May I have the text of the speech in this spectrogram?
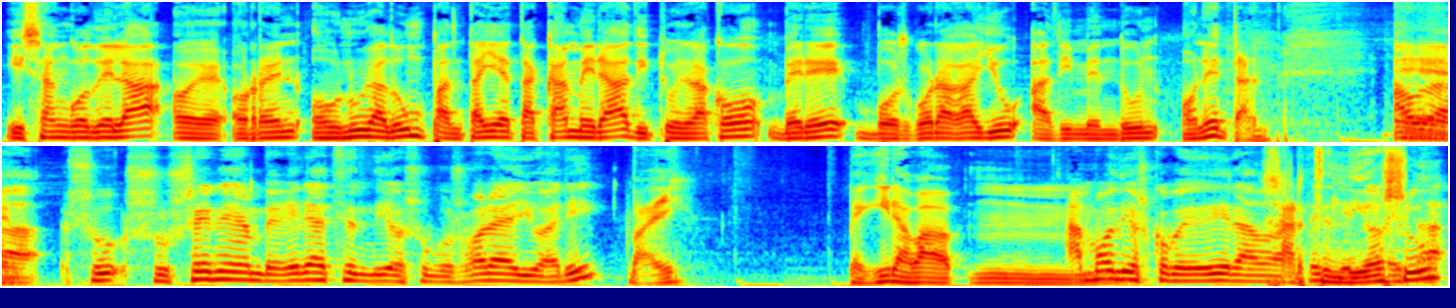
izango dela eh, horren onuradun pantalla eta kamera dituelako bere bosgoragailu adimendun honetan. Hau Eh, da, zu, zuzenean begiratzen dio zu bosgora joari, Bai. Begira ba... Mm, amodiozko begira jartzen batekin, diozu. Eta,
